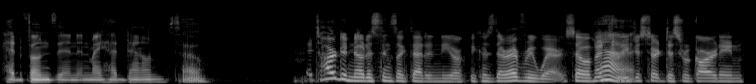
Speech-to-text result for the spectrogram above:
headphones in and my head down. So It's hard to notice things like that in New York because they're everywhere. So eventually you just start disregarding.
